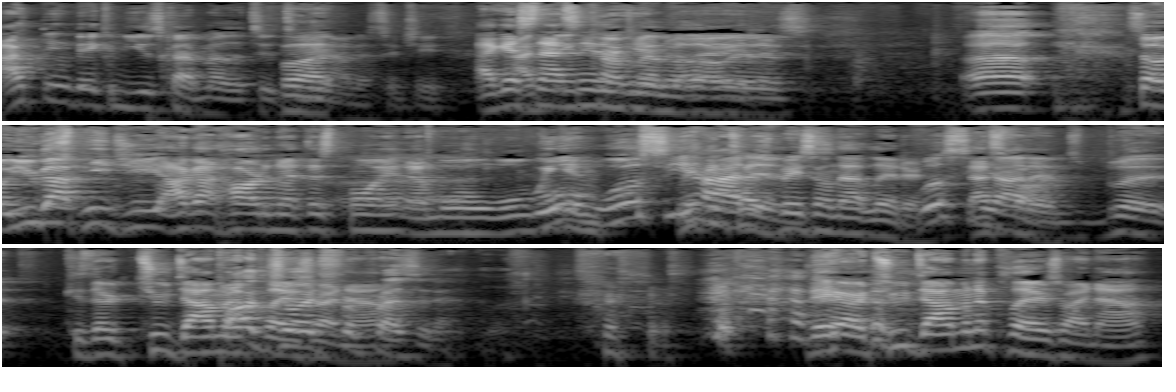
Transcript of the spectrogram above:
I think they could use Carmelo too. To But be honest with you, I guess that's think neither here nor there either. Uh, So you got PG, I got Harden at this point, and we'll, we'll we We'll- can we'll see we can it touch ends. base on that later. we'll see That's how fine. it ends, but because they're two dominant Paul players George right for now. president. They are two dominant players right now,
